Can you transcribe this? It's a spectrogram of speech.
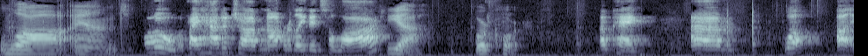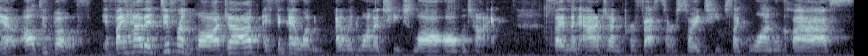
law and oh, if I had a job not related to law, yeah, or court. okay. Um, well, I'll, I'll do both. If I had a different law job, I think I want I would want to teach law all the time. So I'm an adjunct professor, so I teach like one class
